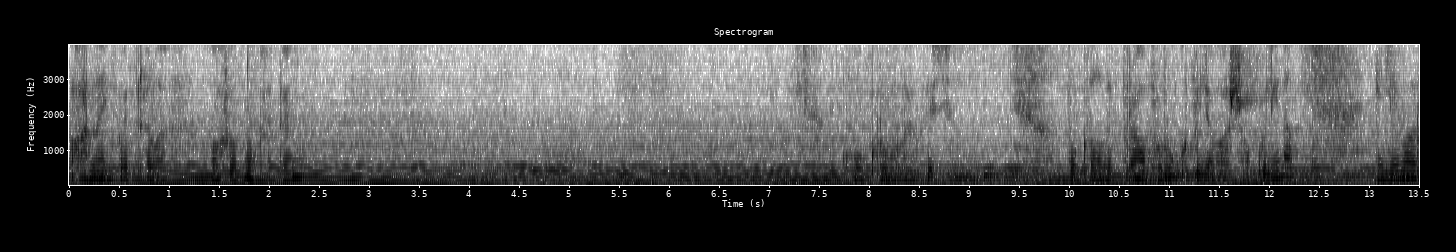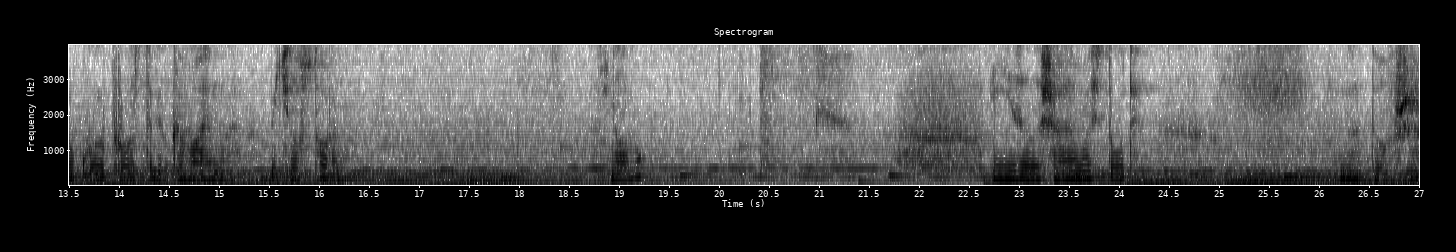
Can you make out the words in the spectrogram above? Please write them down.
гарненько відкрили грудну клітину. Округлились, поклали праву руку біля вашого коліна і лівою рукою просто відкриваємо бічну сторону. Знову. І залишаємось тут надовше.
